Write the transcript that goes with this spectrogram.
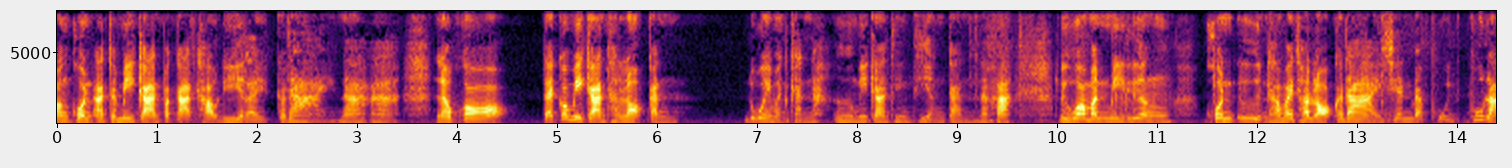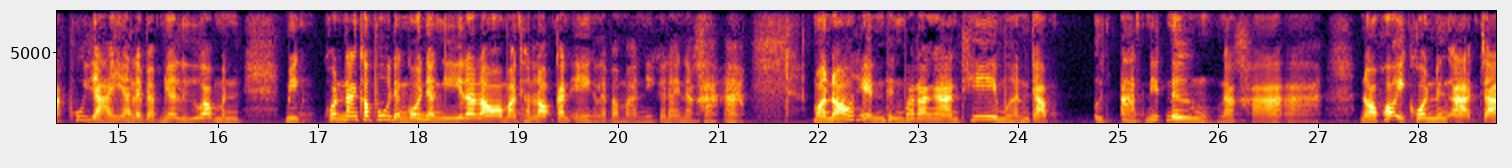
บางคนอาจจะมีการประกาศข่าวดีอะไรก็ได้นะ อ่า แล้วก็แต่ก็มีการทะเลาะกันด้วยเหมือนกันนะเออมีการทิ้งเถียงกันนะคะ หรือว่ามันมีเรื่องคนอื่นทำให้ทะเลาะก็ได้ เช่นแบบผู้ผู้หลักผู้ใหญ่อะไรแบบเนี้ยหรือว่ามันมีคนนั้นเขาพูดอย่างโน้นอย่างนี้แล้วเราเอามาทะเลาะกันเองอะไรประมาณนี้ก็ได้นะคะ อะหมอน้องเห็นถึงพลังงานที่เหมือนกับ อึดอัดนิดนึงนะคะอ่าเนาะเพราะอีกคนหนึ่งอาจจะ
